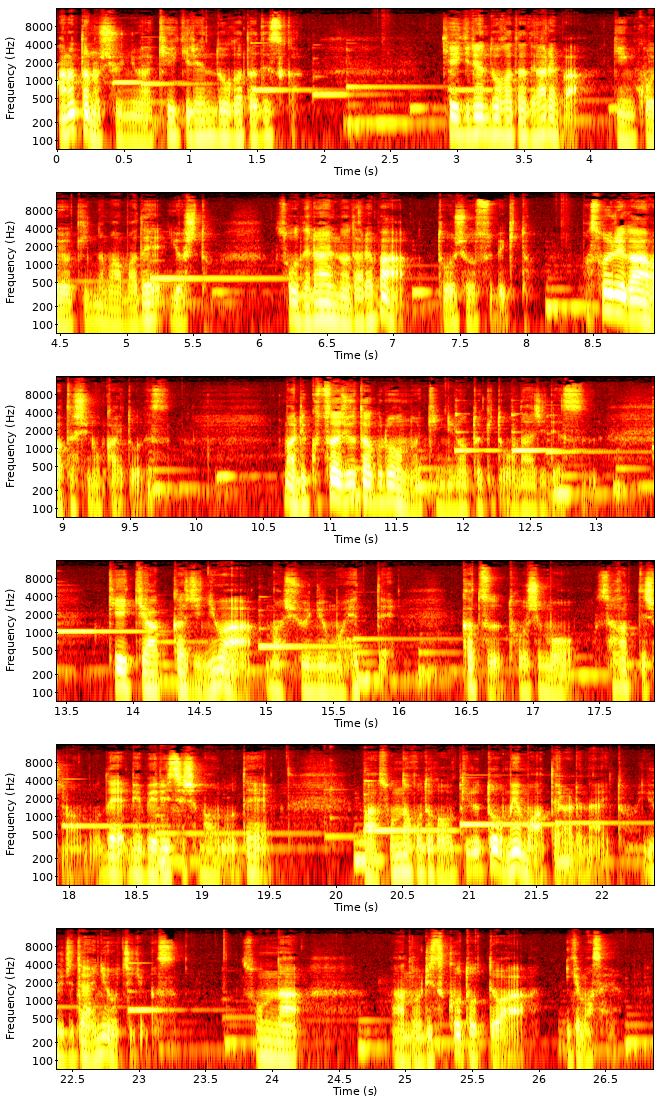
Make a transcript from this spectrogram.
あなたの収入は景気連動型ですか？景気連動型であれば銀行預金のままでよしと。そうでないのであれば投資をすべきと、まあ、それが私の回答です、まあ、理屈は住宅ローンの金利の時と同じです。景気悪化時にはまあ収入も減ってかつ投資も下がってしまうので目減りしてしまうのでまあ、そんなことが起きると目も当てられないという事態に陥ります。そんなあのリスクを取ってはいけません。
